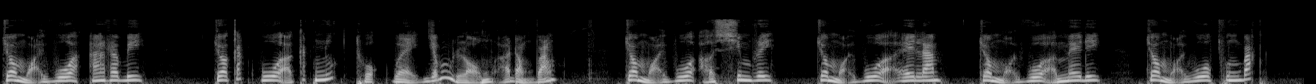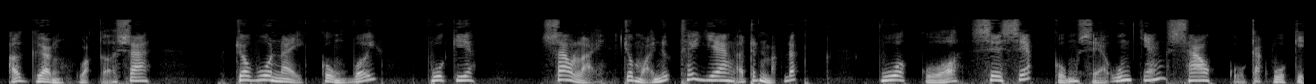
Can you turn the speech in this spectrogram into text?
cho mọi vua Arabi, cho các vua ở các nước thuộc về giống lộn ở đồng vắng, cho mọi vua ở Simri, cho mọi vua ở Elam, cho mọi vua ở Medi, cho mọi vua phương Bắc, ở gần hoặc ở xa, cho vua này cùng với vua kia, sao lại cho mọi nước thế gian ở trên mặt đất, vua của xê xét cũng sẽ uống chén sao của các vua kia.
